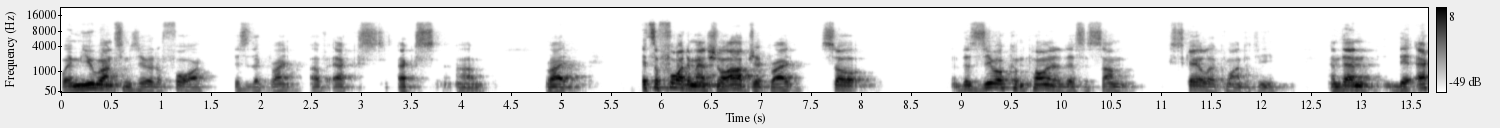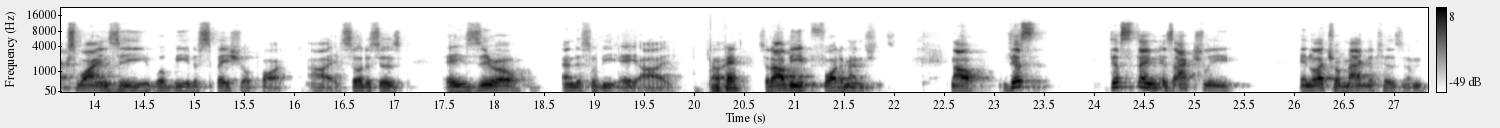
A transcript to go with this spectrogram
where mu runs from zero to four, this is the right of x, x, um, right? it's a four-dimensional object, right? So the zero component of this is some scalar quantity. And then the X, Y, and Z will be the spatial part, I. So this is a zero, and this will be AI. Right? Okay. So that'll be four dimensions. Now, this this thing is actually in electromagnetism.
